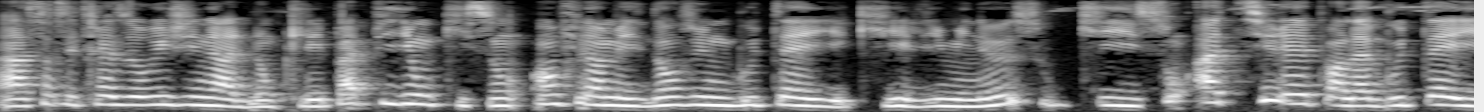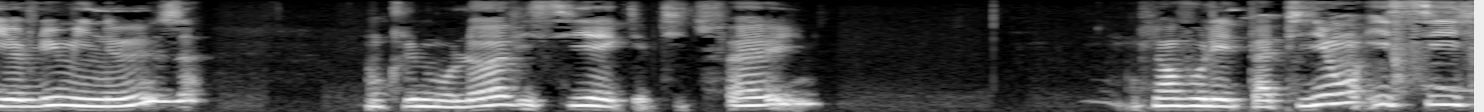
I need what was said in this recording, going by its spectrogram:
Ah, ça c'est très original. Donc les papillons qui sont enfermés dans une bouteille qui est lumineuse ou qui sont attirés par la bouteille lumineuse. Donc le mot love ici avec des petites feuilles. L'envolée de papillons. Ici,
